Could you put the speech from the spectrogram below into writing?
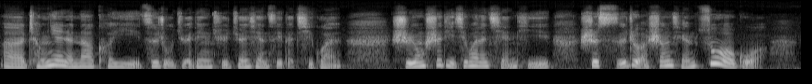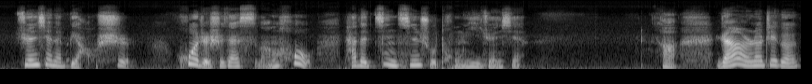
呃，成年人呢可以自主决定去捐献自己的器官，使用尸体器官的前提是死者生前做过捐献的表示。或者是在死亡后，他的近亲属同意捐献，啊，然而呢，这个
